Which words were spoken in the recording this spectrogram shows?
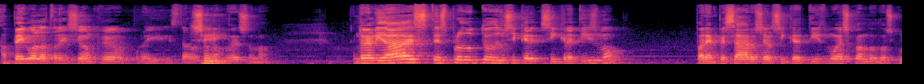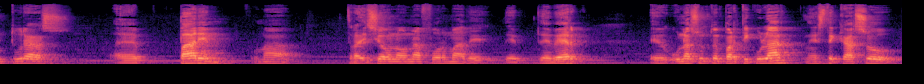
apego a la tradición, creo, por ahí estaba Sí. hablando de eso, ¿no? En realidad este es producto de un sincre- sincretismo, para empezar, o sea, el sincretismo es cuando dos culturas eh, paren una tradición o una forma de, de- de ver eh, un asunto en particular. En este caso,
